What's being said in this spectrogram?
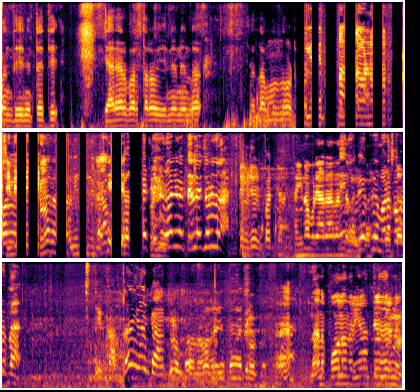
ಮಂದಿ ನಿಂತೈತಿ. ಯಾರ್ಯಾರು ಬರ್ತಾರೋ ಏನೇನಿಲ್ಲ. ಎಲ್ಲ ಮುಂದೆ ನೋಡ್ರಿ ಪಟ್ಟ ಇನ್ನೊಬ್ರು ಯಾರು ನಾನು ಫೋನ್ ಅಂದ್ರೆ ಏನಂತ ಹೇಳಿದ್ರಿ ನೀವು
